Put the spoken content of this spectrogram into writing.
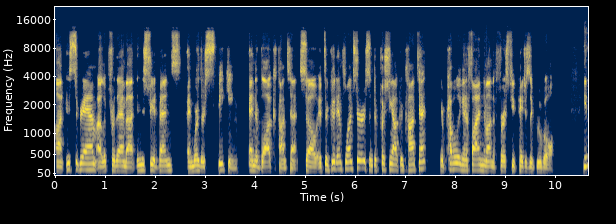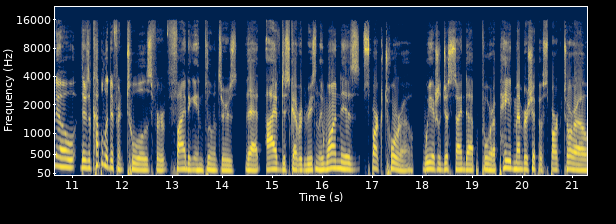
on Instagram. I look for them at industry events and where they're speaking and their blog content. So if they're good influencers and they're pushing out good content, you're probably going to find them on the first few pages of Google. You know, there's a couple of different tools for finding influencers that I've discovered recently. One is SparkToro. We actually just signed up for a paid membership of SparkToro.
